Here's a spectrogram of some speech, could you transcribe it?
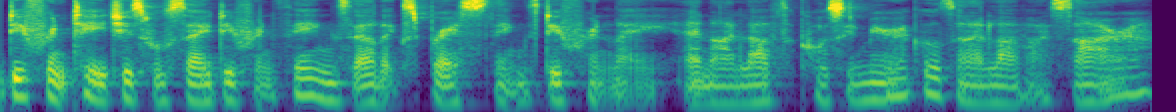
different teachers will say different things. They'll express things differently, and I love the Course in Miracles, and I love Isira,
